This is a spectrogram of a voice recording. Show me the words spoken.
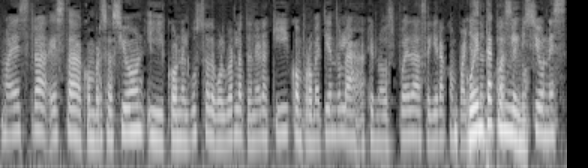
maestra, esta conversación y con el gusto de volverla a tener aquí, comprometiéndola a que nos pueda seguir acompañando Cuenta en otras emisiones,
